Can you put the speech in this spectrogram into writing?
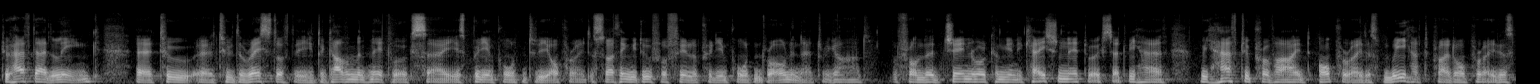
to have that link uh, to, uh, to the rest of the, the government networks, say, is pretty important to the operators. So I think we do fulfill a pretty important role in that regard. From the general communication networks that we have, we have to provide operators, we have to provide operators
